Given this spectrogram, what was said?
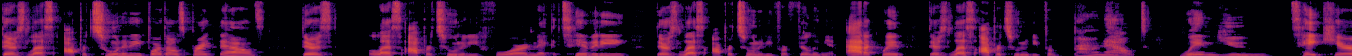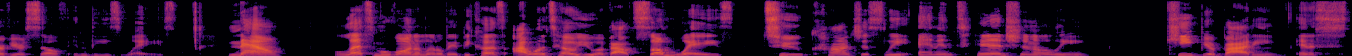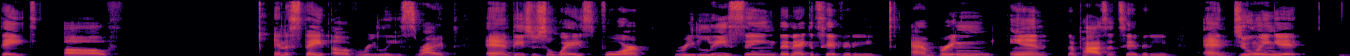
there's less opportunity for those breakdowns, there's less opportunity for negativity, there's less opportunity for feeling inadequate, there's less opportunity for burnout when you take care of yourself in these ways. Now, let's move on a little bit because I want to tell you about some ways to consciously and intentionally keep your body in a state of in a state of release, right? And these are some ways for releasing the negativity and bringing in the positivity and doing it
